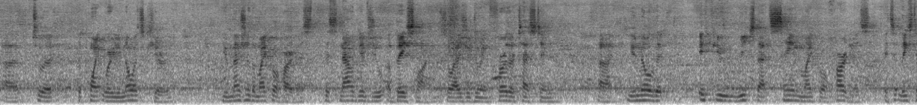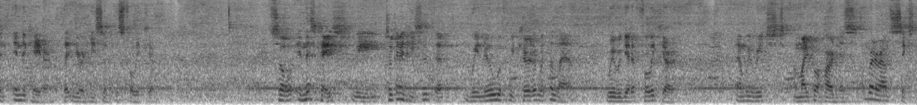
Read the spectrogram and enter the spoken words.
uh, to a, the point where you know it's cured, you measure the micro hardness. This now gives you a baseline. So as you're doing further testing, uh, you know that if you reach that same micro hardness, it's at least an indicator that your adhesive is fully cured. So in this case, we took an adhesive that we knew if we cured it with the lamp, we would get it fully cured. And we reached a micro hardness of right around 60.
